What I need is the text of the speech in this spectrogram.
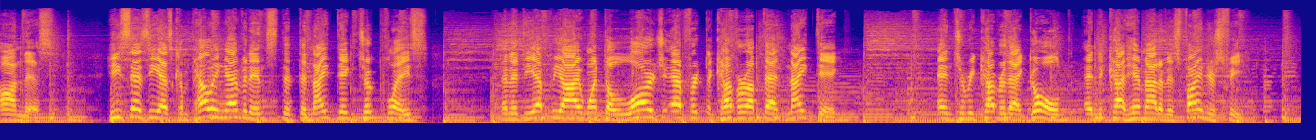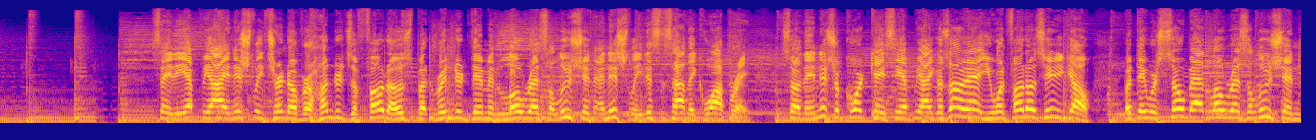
on this. He says he has compelling evidence that the night dig took place and that the FBI went a large effort to cover up that night dig and to recover that gold and to cut him out of his finder's fee. Say the FBI initially turned over hundreds of photos but rendered them in low resolution initially. This is how they cooperate. So in the initial court case, the FBI goes, Oh, yeah, you want photos? Here you go. But they were so bad low resolution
